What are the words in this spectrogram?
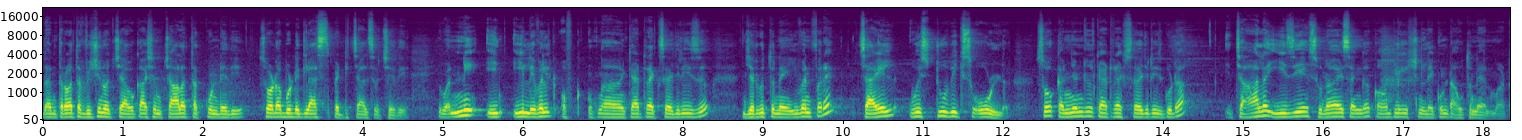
దాని తర్వాత విజన్ వచ్చే అవకాశం చాలా తక్కువ ఉండేది. సోడా బుడ్డి గ్లాసెస్ పెట్టించాల్సి వచ్చేది. ఇవన్నీ ఈ ఈ లెవెల్ ఆఫ్ క్యాట్రాక్ట్ సర్జరీస్ జరుగుతున్నాయి. Even for a child who is two weeks old so congenital cataract surgeries కూడా చాలా ఈజీ సునాయాసంగా కాంప్లికేషన్ లేకుండా అవుతున్నాయి అన్నమాట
